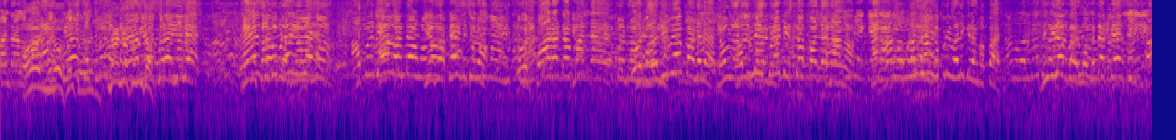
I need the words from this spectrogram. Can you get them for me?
பண்றாங்க? ஐயோ. என்ன, சொல்லுங்க? பேசுறதுக்கு இல்ல. அமைதியா வந்து பேசுறோம். போராட்டம் எதுவுமே பண்ணல. அப்படியே கூட disturb பண்ணல நாங்க. நாங்க எப்படி வலிக்கிறாங்க பாரு. நீங்களே பாருங்க, உங்ககிட்ட பேசிருக்கா.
